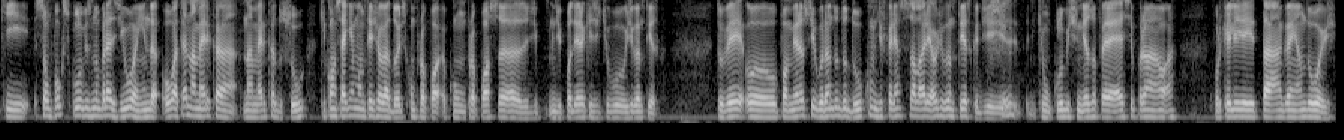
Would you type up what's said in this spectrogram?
que são poucos clubes no Brasil ainda, ou até na América, na América do Sul, que conseguem manter jogadores com, propo com propostas de, de poder aquisitivo gigantesca. Tu vê o Palmeiras segurando o Dudu com diferença salarial gigantesca de que um clube chinês oferece para porque ele tá ganhando hoje.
